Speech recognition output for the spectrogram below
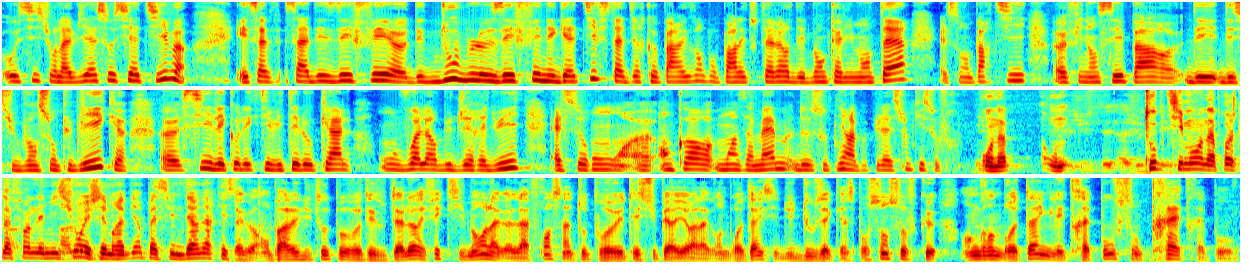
aussi sur la vie associative. Et ça, a des effets, des doubles effets négatifs, c'est-à-dire que par exemple, on parlait tout à l'heure des banques alimentaires, elles sont en partie financées par des, des subventions publiques. si les collectivités locales on voit leur budget réduit, elles seront euh, encore moins à même de soutenir la population qui souffre. On a, tout petit mot, on approche de la fin de l'émission et j'aimerais bien passer une dernière question. On parlait du taux de pauvreté tout à l'heure. Effectivement, la, France a un taux de pauvreté supérieur à la Grande-Bretagne, c'est du 12 à 15 sauf qu'en Grande-Bretagne, les très pauvres sont très très pauvres.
